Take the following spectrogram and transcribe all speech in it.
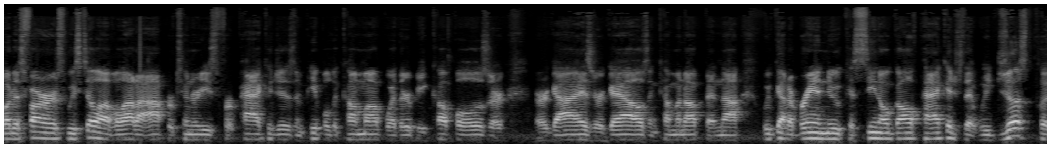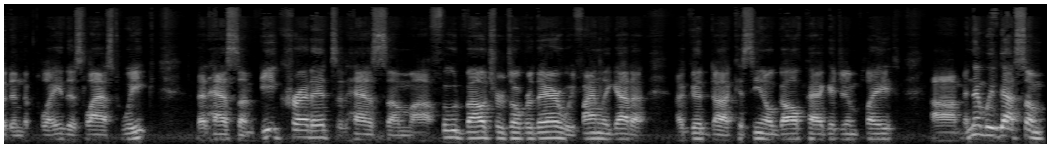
But as far as we still have a lot of opportunities for packages and people to come up, whether it be couples or or guys or gals, and coming up, and uh, we've got a brand new casino golf package that we just put into play this last week that has some e credits. It has some uh, food vouchers over there. We finally got a, a good uh, casino golf package in place. Um, and then we've got some,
